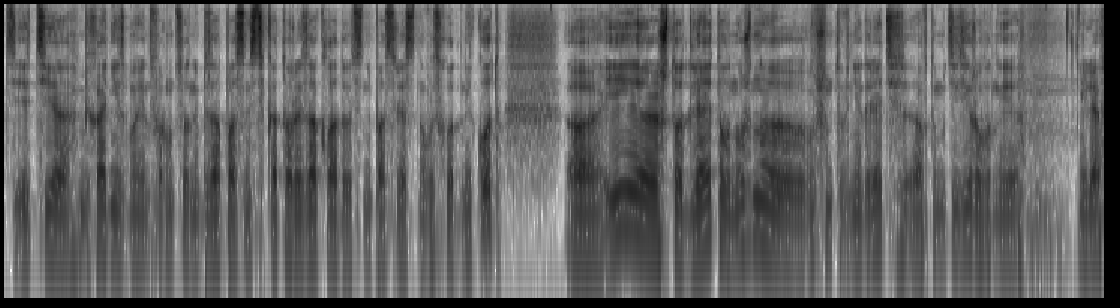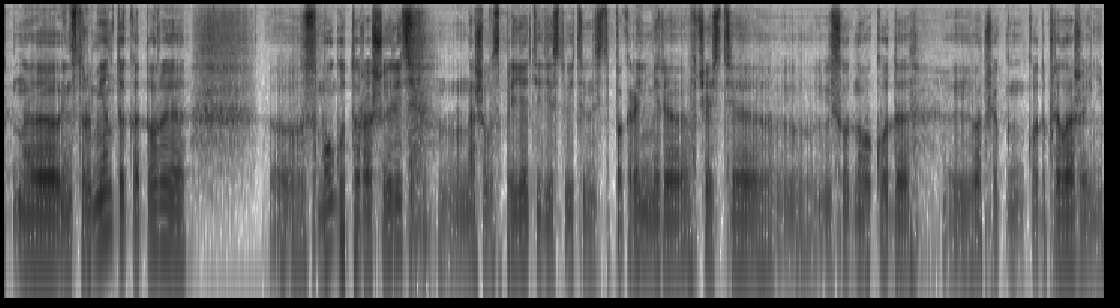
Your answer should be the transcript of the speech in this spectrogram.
те механизмы информационной безопасности, которые закладываются непосредственно в исходный код, Э, и что для этого нужно, в общем-то, внедрять автоматизированные или э, инструменты, которые э, смогут расширить наше восприятие действительности, по крайней мере, в части исходного кода и вообще кода приложений.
